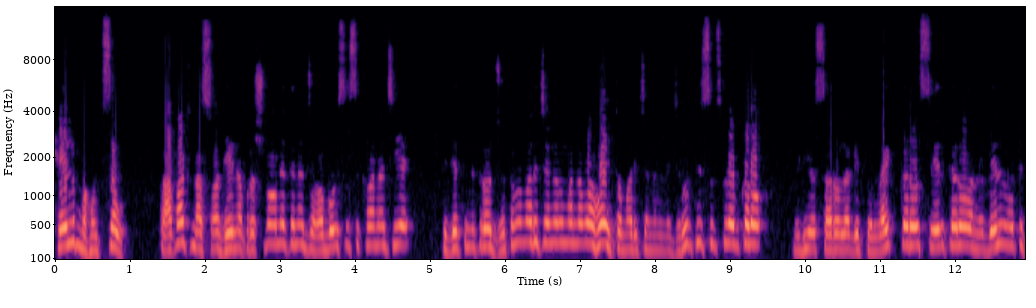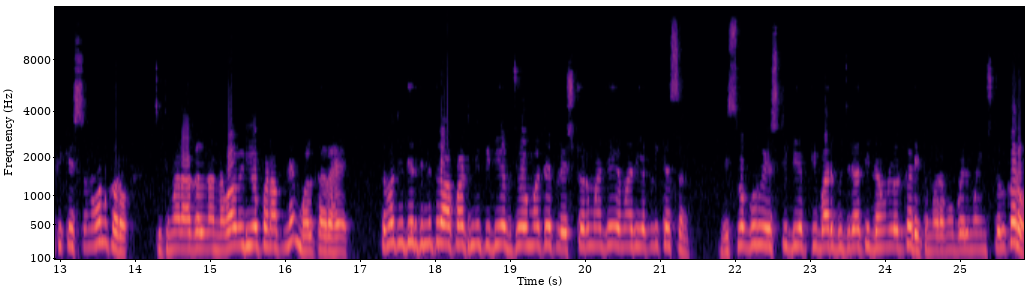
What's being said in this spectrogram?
ખેલ મહોત્સવ. તો આ પાઠના સ્વાધ્યાયના પ્રશ્નો અને તેના જવાબો વિશે શીખવાના છીએ. વિદ્યાર્થી મિત્રો, જો તમે મારી ચેનલમાં નવા હોય તો મારી ચેનલને જરૂરથી સબસ્ક્રાઇબ કરો. વીડિયો સારો લાગે તો લાઈક કરો શેર કરો અને બેલ નોટિફિકેશન ઓન કરો, જેથી મારા આગળના નવા વીડિયો પણ આપને મળતા રહે. તેમજ વિદ્યાર્થી મિત્રો, આ પાઠની પીડીએફ જોવા માટે પ્લે સ્ટોરમાં જઈ અમારી એપ્લિકેશન વિશ્વગુરુ એસટીડીએફથી બાર ગુજરાતી ડાઉનલોડ કરી તમારા મોબાઈલમાં ઇન્સ્ટોલ કરો.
